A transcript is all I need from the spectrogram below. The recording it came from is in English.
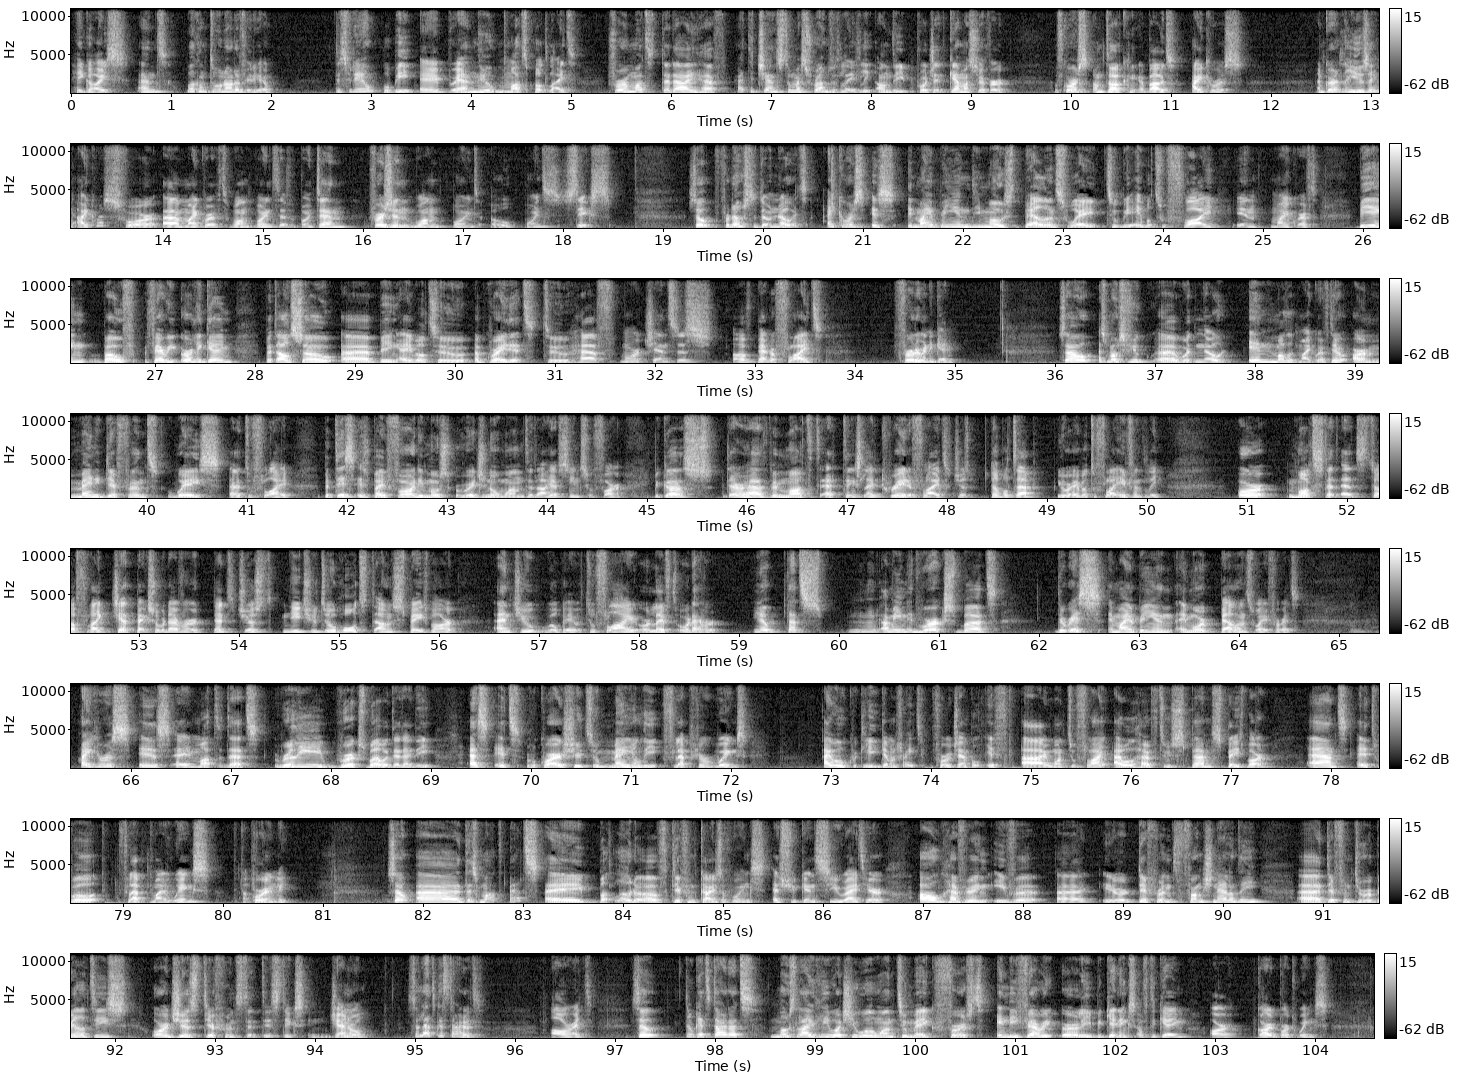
Hey guys, and welcome to another video. This video will be a brand new mod spotlight for a mod that I have had the chance to mess around with lately on the Project Gamma server. Of course, I'm talking about Icarus. I'm currently using Icarus for uh, Minecraft 1.7.10 version 1.0.6. So, for those that don't know it, Icarus is, in my opinion, the most balanced way to be able to fly in Minecraft. Being both very early game, but also uh, being able to upgrade it to have more chances of better flight further in the game. So, as most of you uh, would know, in modded Minecraft there are many different ways uh, to fly. But this is by far the most original one that I have seen so far. Because there have been mods that add things like creative flight, just double tap, you're able to fly infinitely. Or mods that add stuff like jetpacks or whatever, that just need you to hold down spacebar and you will be able to fly or lift or whatever. You know, that's, mm, I mean, it works, but there is, in my opinion, a more balanced way for it. Icarus is a mod that really works well with that idea, as it requires you to manually flap your wings. I will quickly demonstrate. For example, if I want to fly, I will have to spam spacebar, and it will flap my wings accordingly. So, uh, this mod adds a buttload of different kinds of wings, as you can see right here, all having either, uh, either different functionality, uh, different durabilities, or just different statistics in general. So let's get started. Alright, so to get started, most likely what you will want to make first in the very early beginnings of the game are cardboard wings.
